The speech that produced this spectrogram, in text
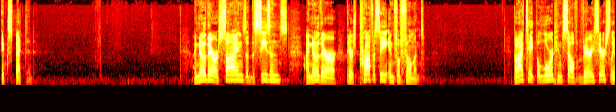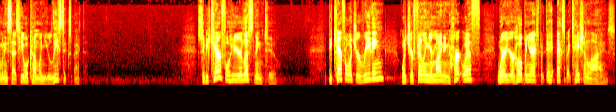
expected. I know there are signs of the seasons. I know there are, there's prophecy and fulfillment. But I take the Lord Himself very seriously when He says He will come when you least expect it. So be careful who you're listening to. Be careful what you're reading, what you're filling your mind and your heart with, where your hope and your expecta- expectation lies.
